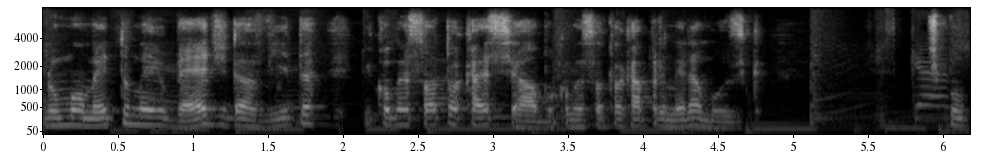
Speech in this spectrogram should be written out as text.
num momento meio bad da vida, e começou a tocar esse álbum, começou a tocar a primeira música. Tipo,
